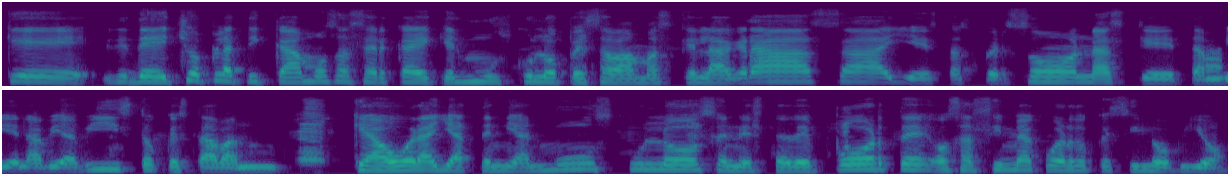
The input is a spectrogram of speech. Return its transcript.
que de hecho platicamos acerca de que el músculo pesaba más que la grasa y estas personas que también había visto que estaban, que ahora ya tenían músculos en este deporte, o sea, sí me acuerdo que sí lo vio.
